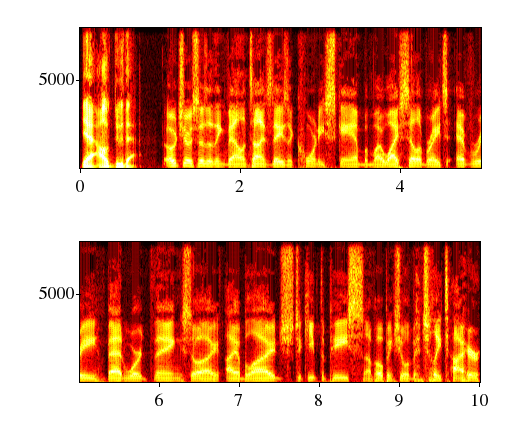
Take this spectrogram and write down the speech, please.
Yeah, I'll do that. Ocho says, I think Valentine's Day is a corny scam, but my wife celebrates every bad word thing, so I, I oblige to keep the peace. I'm hoping she'll eventually tire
